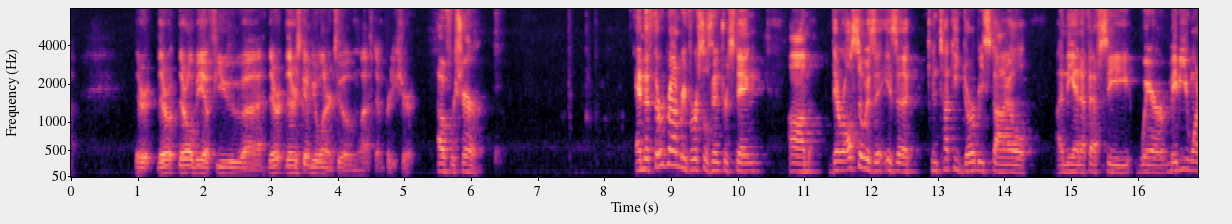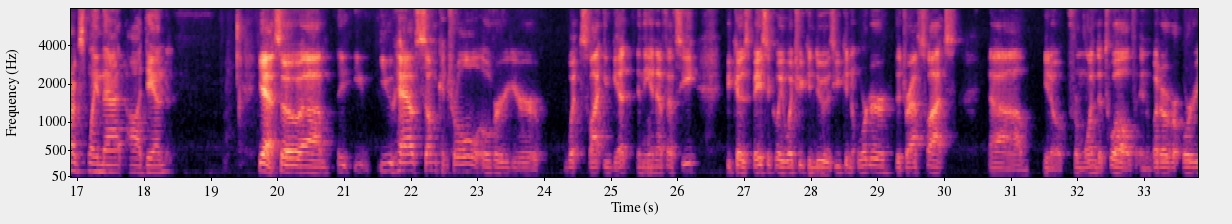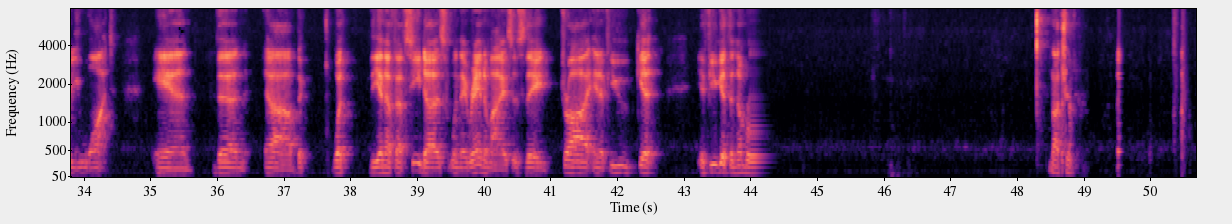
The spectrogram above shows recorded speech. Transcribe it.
there there there will be a few. Uh, there there's going to be one or two of them left. I'm pretty sure. Oh, for sure. And the third round reversal is interesting. Um, there also is a is a Kentucky Derby style in the NFFC where maybe you want to explain that, uh, Dan. Yeah, so um, you you have some control over your what slot you get in the NFFC because basically what you can do is you can order the draft slots um, you know, from one to 12 in whatever order you want. And then uh, the, what the NFFC does when they randomize is they draw, and if you get if you get the number, not sure.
